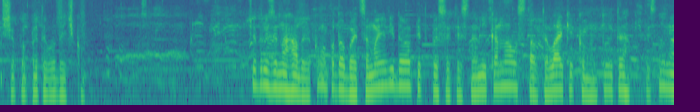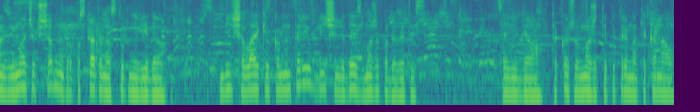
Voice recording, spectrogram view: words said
щоб попити водичку. Що, друзі, нагадую, кому подобається моє відео, підписуйтесь на мій канал, ставте лайки, коментуйте, тисніть на дзвіночок, щоб не пропускати наступні відео. Більше лайків, коментарів, більше людей зможе подивитись це відео. Також ви можете підтримати канал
